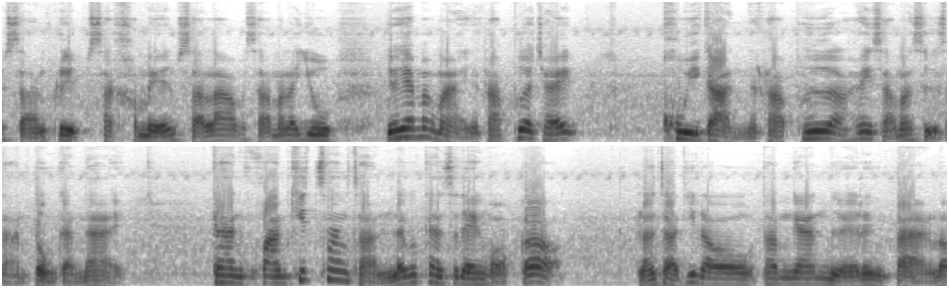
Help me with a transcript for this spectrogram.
ภาษาอังกฤษภาษาเขมรภาษาลาวภาษามาลายูเยอะแยะมากมายนะครับ เพื่อใช้คุยกันนะครับ เพื่อให้สามารถสื่อสารตรงกันได้ การความคิดสร้างสรรค์แล้วก็การแสดงออกก็ หลังจากที่เราทำงานเหนื่อยอะไรต่างๆ เรา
